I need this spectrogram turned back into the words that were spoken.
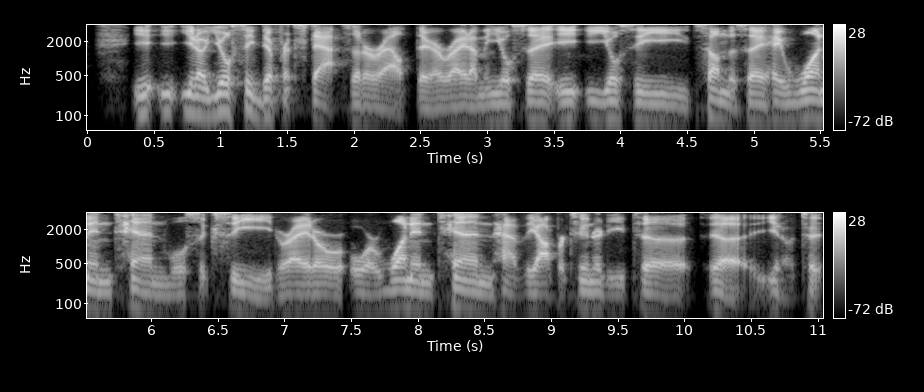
you, you know you'll see different stats that are out there, right? I mean, you'll say you- you'll see some that say, "Hey, one in ten will succeed," right? Or or one in ten have the opportunity to uh, you know to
